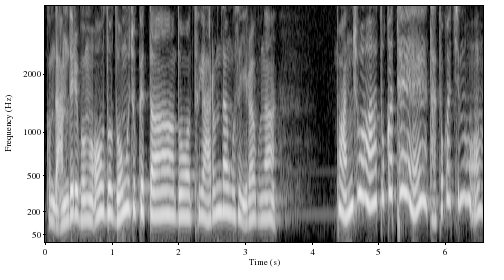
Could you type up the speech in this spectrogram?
그럼 남들이 보면 어, 너 너무 좋겠다. 너 되게 아름다운 곳에 일하구나. 뭐 안 좋아. 똑같아. 다 똑같지 뭐.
